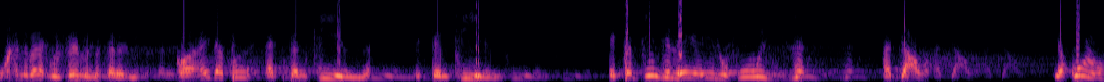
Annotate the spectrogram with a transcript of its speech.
وخلي بالك من فهم المسألة دي. قاعدة التمكين. التمكين. التمكين دي اللي هي إيه؟ نفوذ الدعوة. يقول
